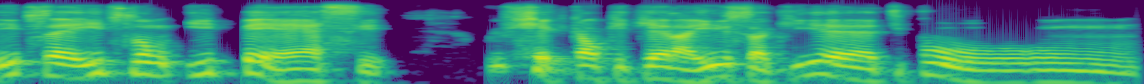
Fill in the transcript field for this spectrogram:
Ips é Y-I-P-S. Fui checar o que, que era isso aqui, é tipo um,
